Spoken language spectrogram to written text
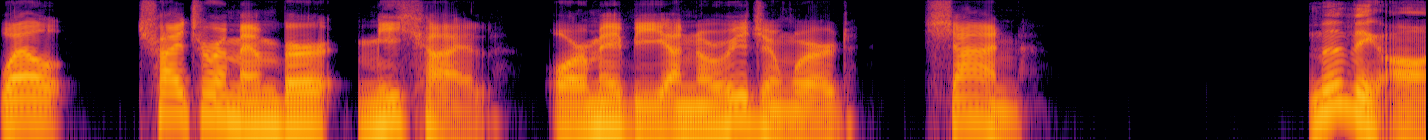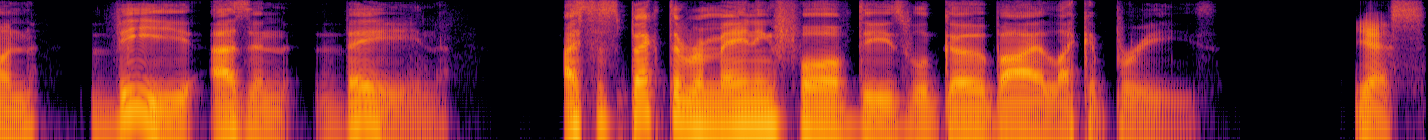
Well, try to remember Michael, or maybe a Norwegian word, Shan. Moving on, V as in vein. I suspect the remaining four of these will go by like a breeze. Yes,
